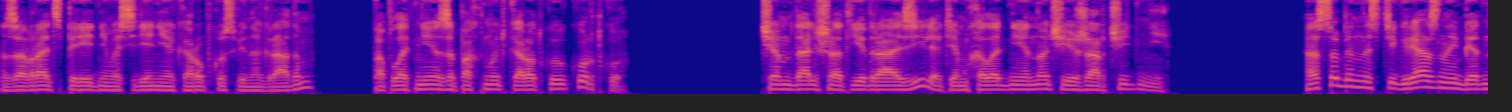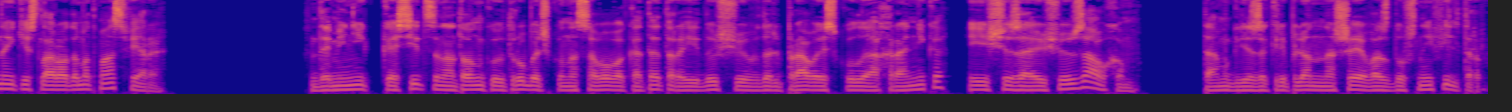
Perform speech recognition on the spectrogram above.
Забрать с переднего сиденья коробку с виноградом, поплотнее запахнуть короткую куртку. Чем дальше от ядра Азиля, тем холоднее ночи и жарче дни. Особенности грязной, бедной кислородом атмосферы. Доминик косится на тонкую трубочку носового катетера, идущую вдоль правой скулы охранника и исчезающую за ухом, там, где закреплен на шее воздушный фильтр.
